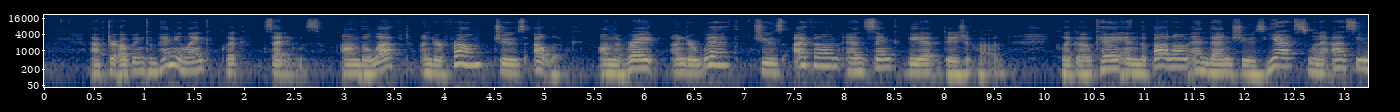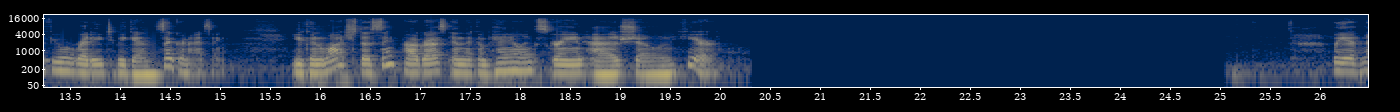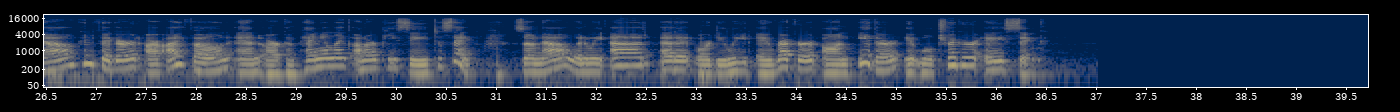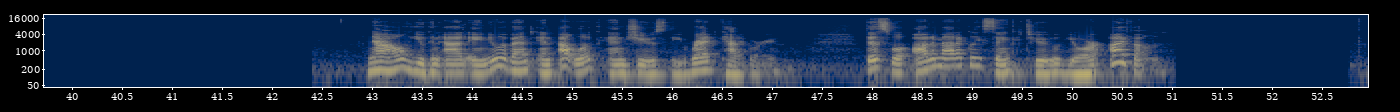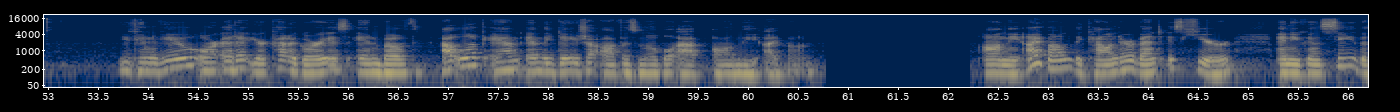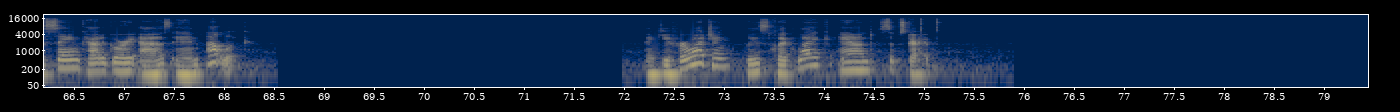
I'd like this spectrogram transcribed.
After opening CompanionLink, click Settings. On the left, under From, choose Outlook. On the right, under With, choose iPhone and sync via DejaCloud. Click OK in the bottom and then choose Yes when it asks you if you are ready to begin synchronizing. You can watch the sync progress in the CompanionLink screen as shown here. We have now configured our iPhone and our CompanionLink on our PC to sync. So now when we add, edit, or delete a record on either, it will trigger a sync. Now you can add a new event in Outlook and choose the red category. This will automatically sync to your iPhone. You can view or edit your categories in both Outlook and in the DejaOffice mobile app on the iPhone. On the iPhone, the calendar event is here, and you can see the same category as in Outlook. Thank you for watching. Please click like and subscribe.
